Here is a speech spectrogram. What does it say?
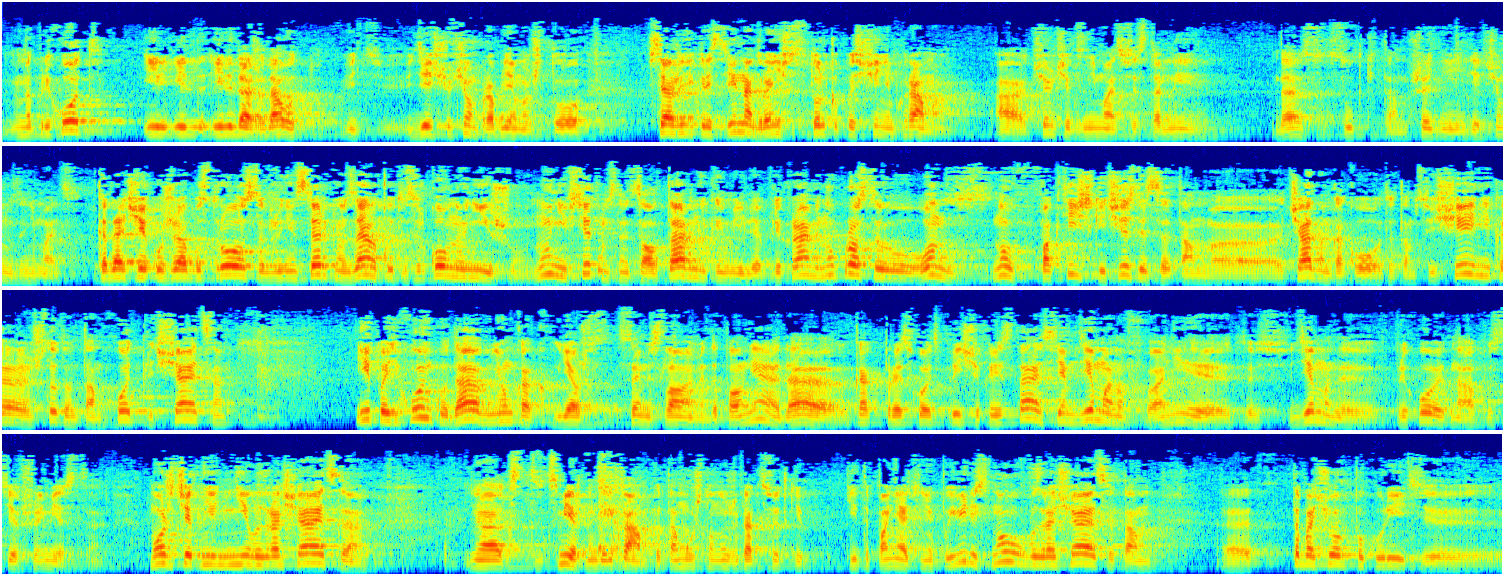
на приход, или, или, или даже, да, вот ведь здесь еще в чем проблема, что вся жизнь крестьянина ограничивается только посещением храма, а чем человек занимается все остальные да, сутки, там, 6 дней в неделю, чем он занимается. Когда человек уже обустроился в жизни церкви, он занял какую-то церковную нишу. Ну, не все там становятся алтарниками или при храме, ну, просто он, ну, фактически числится там э, чадом какого-то там священника, что-то он там ходит, причащается. И потихоньку, да, в нем, как я уже своими словами дополняю, да, как происходит в притче креста, семь демонов, они, то есть демоны приходят на опустевшее место. Может, человек не, не возвращается, к смертным грехам, потому что он уже как все-таки какие-то понятия у него появились, но возвращается там э, табачок покурить, э,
